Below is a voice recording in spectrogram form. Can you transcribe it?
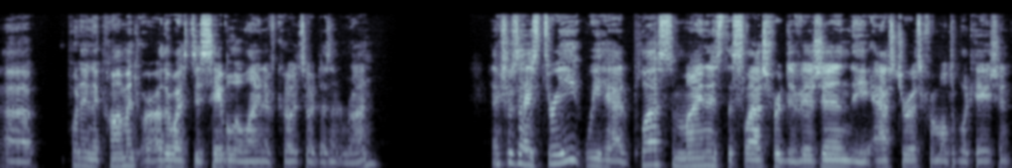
uh, put in a comment or otherwise disable a line of code so it doesn't run. Exercise three, we had plus, minus, the slash for division, the asterisk for multiplication,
